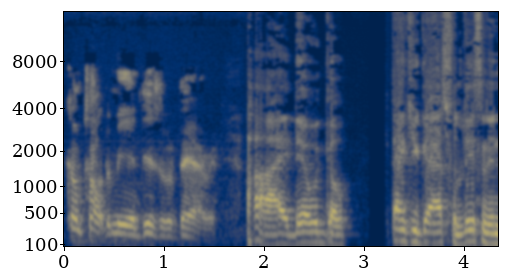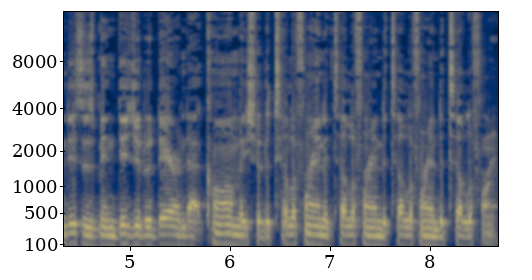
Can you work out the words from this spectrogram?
Come talk to me in Digital Darren. All right, there we go. Thank you guys for listening. This has been digitaldarren.com. Make sure to tell a friend to tell a friend to tell a friend to tell a friend.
